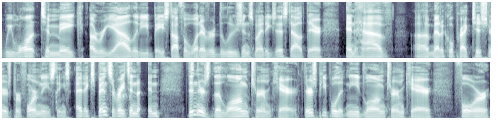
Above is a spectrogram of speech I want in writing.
we want to make a reality based off of whatever delusions might exist out there and have uh, medical practitioners perform these things at expensive rates. And, and then there's the long term care. There's people that need long term care for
